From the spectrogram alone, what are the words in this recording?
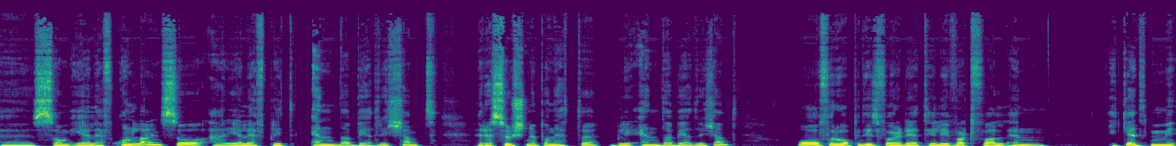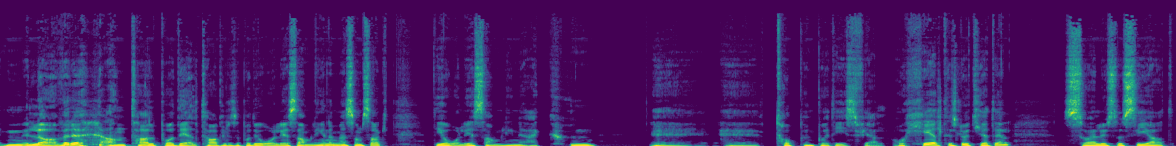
eh, som ELF online, så er ELF blitt enda bedre kjent. Ressursene på nettet blir enda bedre kjent, og forhåpentligvis får det til i hvert fall en ikke et lavere antall på deltakelse på de årlige samlingene, men som sagt, de årlige samlingene er kun eh, eh, toppen på et isfjell. Og helt til slutt, Kjetil, så har jeg lyst til å si at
